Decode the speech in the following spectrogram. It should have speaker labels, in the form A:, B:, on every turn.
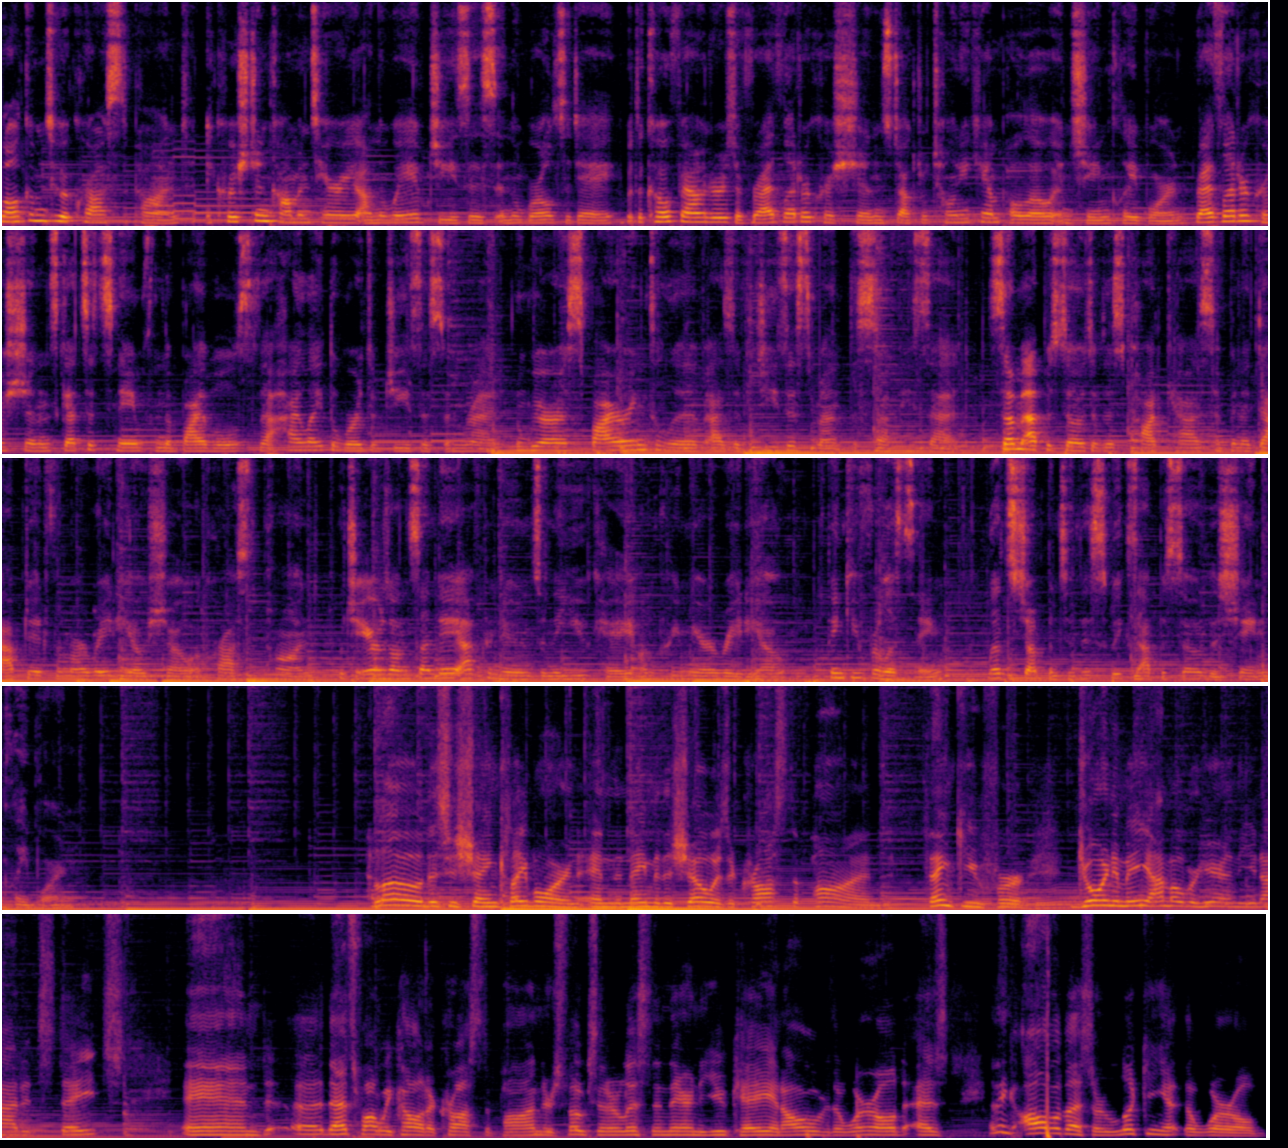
A: Welcome to Across the Pond, a Christian commentary on the way of Jesus in the world today, with the co founders of Red Letter Christians, Dr. Tony Campolo and Shane Claiborne. Red Letter Christians gets its name from the Bibles that highlight the words of Jesus in red, and we are aspiring to live as if Jesus meant the stuff he said. Some episodes of this podcast have been adapted from our radio show Across the Pond, which airs on Sunday afternoons in the UK on Premier Radio. Thank you for listening. Let's jump into this week's episode with Shane Claiborne.
B: Hello, this is Shane Claiborne, and the name of the show is Across the Pond. Thank you for joining me. I'm over here in the United States, and uh, that's why we call it Across the Pond. There's folks that are listening there in the UK and all over the world, as I think all of us are looking at the world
